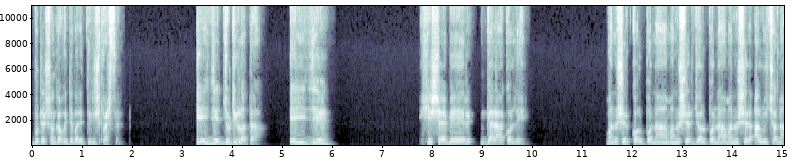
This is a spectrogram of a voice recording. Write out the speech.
ভোটের সংখ্যা হইতে পারে তিরিশ পার্সেন্ট এই যে জটিলতা, এই যে হিসেবের গেরা কলে মানুষের কল্পনা, মানুষের জল্পনা, মানুষের আলোচনা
